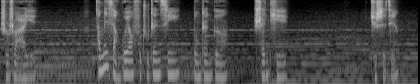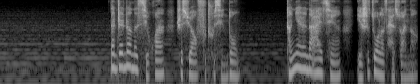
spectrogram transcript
说说而已，从没想过要付出真心，动真格，身体去实践。但真正的喜欢是需要付出行动，成年人的爱情也是做了才算的。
